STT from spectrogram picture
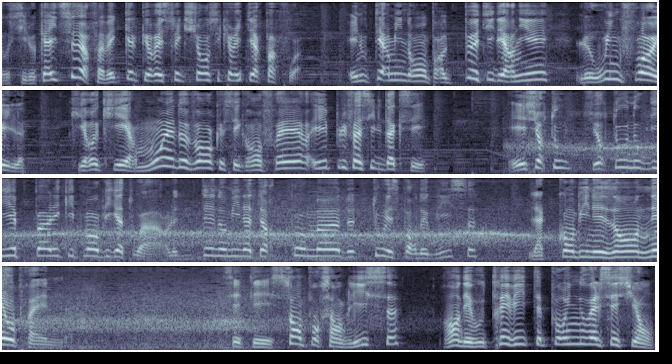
aussi le kitesurf avec quelques restrictions sécuritaires parfois. Et nous terminerons par le petit dernier, le wingfoil, qui requiert moins de vent que ses grands frères et plus facile d'accès. Et surtout, surtout, n'oubliez pas l'équipement obligatoire, le dénominateur commun de tous les sports de glisse, la combinaison néoprène. C'était 100% glisse. Rendez-vous très vite pour une nouvelle session.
